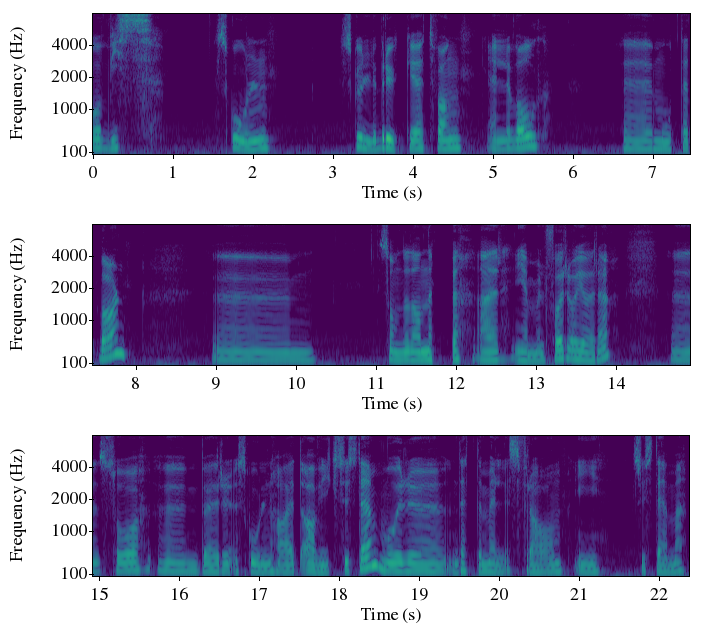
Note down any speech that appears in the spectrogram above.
og hvis skolen skulle bruke tvang eller vold mot et barn som det da neppe er hjemmel for å gjøre, uh, så eh, bør skolen ha et avvikssystem hvor dette meldes fra om i systemet.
